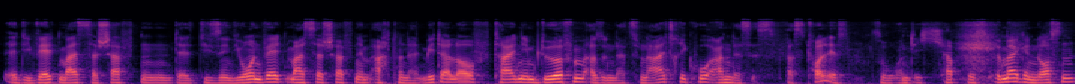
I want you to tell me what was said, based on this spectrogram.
äh, die Weltmeisterschaften, der, die Senioren-Weltmeisterschaften im 800-Meter-Lauf teilnehmen dürfen, also ein Nationaltrikot an, das ist was Tolles. So, und ich habe das immer genossen,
